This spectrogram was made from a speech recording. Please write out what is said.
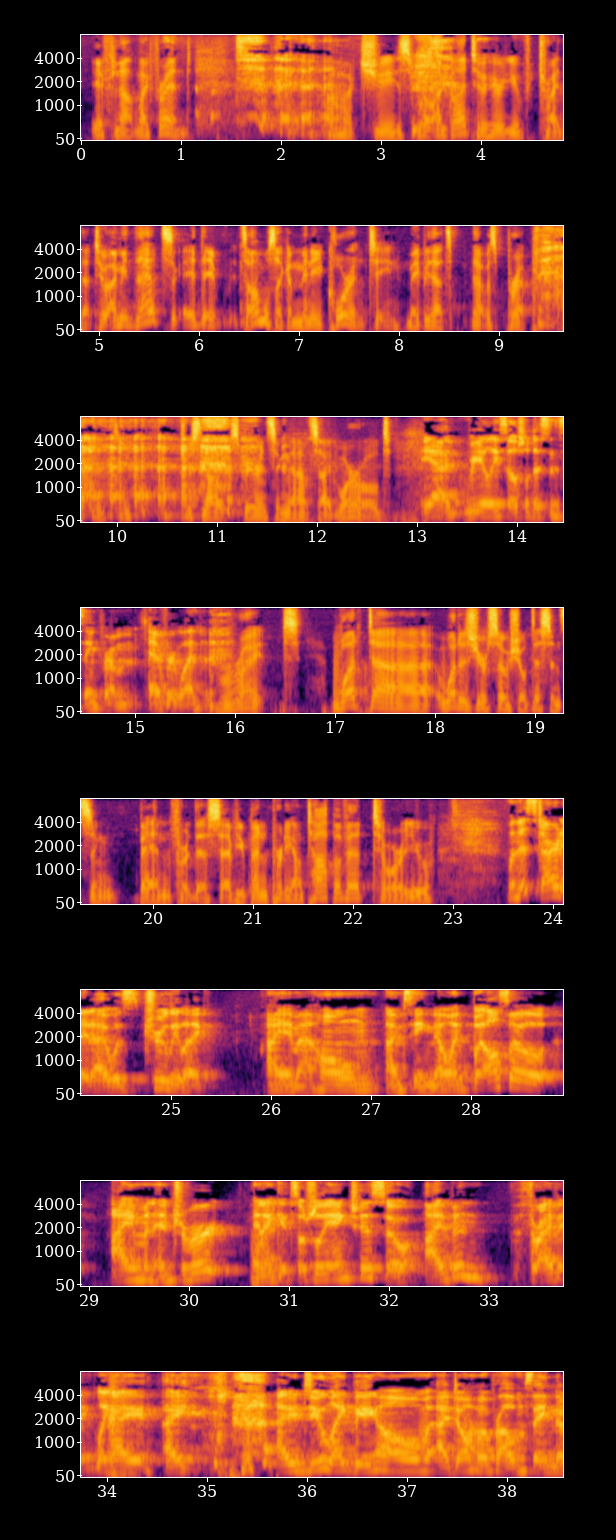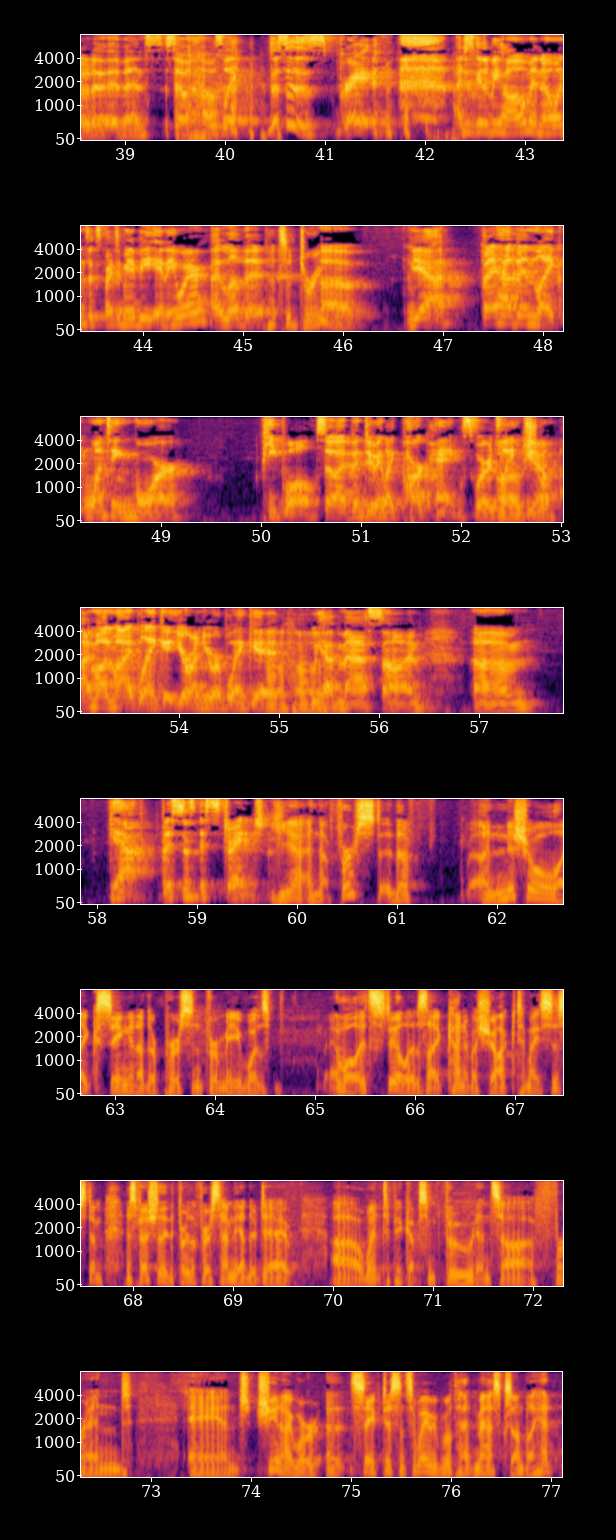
If not my friend. oh, jeez. Well, I'm glad to hear you've tried that too. I mean, that's it, it, it's almost like a mini quarantine. Maybe that's that was prep for quarantine, just not experiencing the outside world. Yeah. Really social distancing from everyone. Right. What uh, what has your social distancing been for this? Have you been pretty on top of it, or are you? when this started, I was truly like, I am at home. I'm seeing no one, but also I am an introvert and I get socially anxious. So I've been thriving. Like I, I, I do like being home. I don't have a problem saying no to events. So I was like, this is great. I just get to be home and no one's expecting me to be anywhere. I love it. That's a dream. Uh, Yeah. But I have been like wanting more people. So I've been doing like park hangs where it's like, Oh, you sure. know, I'm on my blanket, you're on your blanket. Uh-huh. We have masks on. Um, yeah, but it's it's strange. Yeah, and that first the initial like seeing another person for me was well, it still is like kind of a shock to my system, especially for the first time the other day. I uh, went to pick up some food and saw a friend, and she and I were a safe distance away. We both had masks on, but I had.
